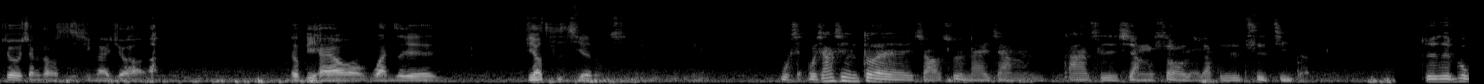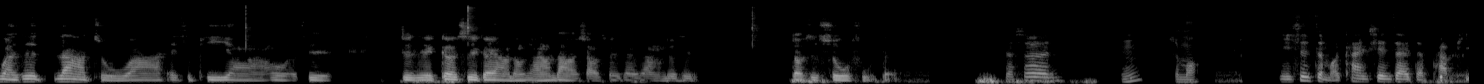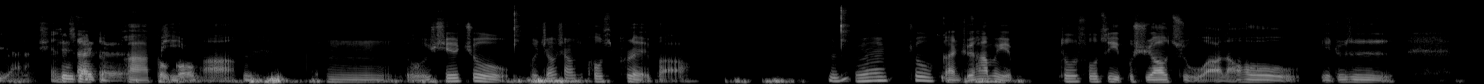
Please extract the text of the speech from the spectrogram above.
就香草诗心爱就好了，何必还要玩这些比较刺激的东西？我相我相信对小顺来讲，他是享受的，他不是刺激的。就是不管是蜡烛啊、SP 啊，或者是就是各式各样的东西，好像到小顺身上就是都是舒服的。可是，嗯，什么？你是怎么看现在的 Puppy 啊？现现在的的狗 Papi 狗吗？嗯嗯，有一些就比较像是 cosplay 吧。嗯，因为就感觉他们也都说自己不需要煮啊，然后也就是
